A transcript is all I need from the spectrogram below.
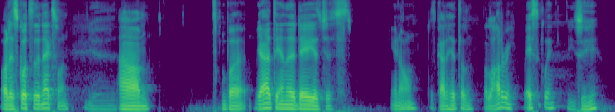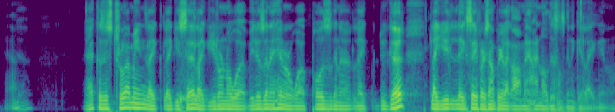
Or let's go to the next one. Yeah. Um, but yeah, at the end of the day, it's just, you know, just gotta hit the, the lottery, basically. You see, Yeah. yeah, because it's true. I mean, like like you said, like you don't know what video's gonna hit or what post is gonna like do good. Like you like say for example, you're like, oh man, I know this one's gonna get like you know.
